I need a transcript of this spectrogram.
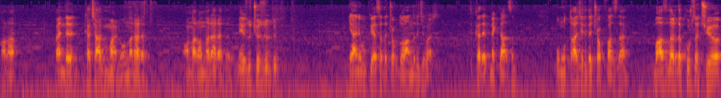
Sonra ben de birkaç abim vardı onları aradım. Onlar onları aradı. Mevzu çözüldü. Yani bu piyasada çok dolandırıcı var. Dikkat etmek lazım. Umut taciri de çok fazla. Bazıları da kurs açıyor.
